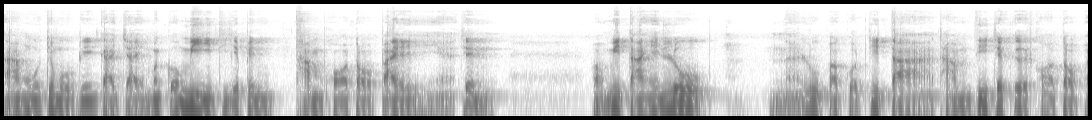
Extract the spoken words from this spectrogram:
ตาหูจมูกลิ้นกายใจ มันก็มีที่จะเป็นธรรมข้อต่อไปเช่นเพราะมีตาเห็นรูปนะรูปปรากฏที่ตาธรรมที่จะเกิดข้อต่อไป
